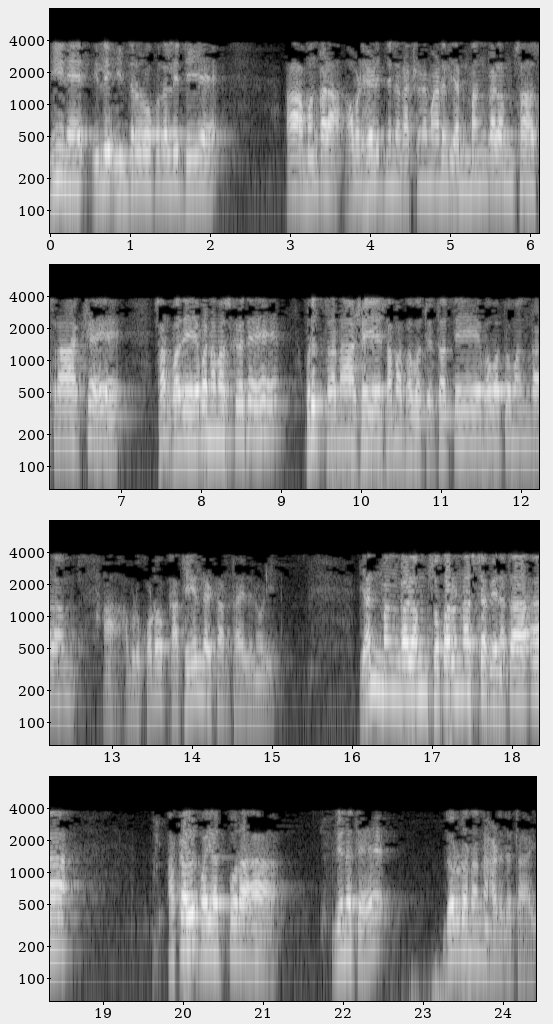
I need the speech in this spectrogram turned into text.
ನೀನೇ ಇಲ್ಲಿ ಇಂದ್ರ ರೂಪದಲ್ಲಿದ್ದೀಯೆ ಆ ಮಂಗಳ, ಅವಳು ಹೇಳಿದ್ ನಿನ್ನ ರಕ್ಷಣೆ ಮಾಡಲಿ ಯನ್ಮಂಗಳಂ ಸಹಸ್ರಾಕ್ಷೇ, ಸರ್ವದೇವ ನಮಸ್ಕೃತೆ, ವೃತ್ರನಾಶಯೇ ಸಮಭವತು, ತತ್ತೇ ಭವತು ಮಂಗಳಂ. ಆ, ಅವಳು ಕೊಡೋ ಕಥೆಯಲ್ಲೇ ಅರ್ಥ ಇದೆ ನೋಡಿ. ಯನ್ಮಂಗಳಂ ಸುಪರ್ಣಸ್ಯ ವಿನತ, ಅಕಲ್ಪಯತ್ಪುರ. ವಿನತೆ, ಗರುಡನನ್ನು ಹಡೆದ ತಾಯಿ.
